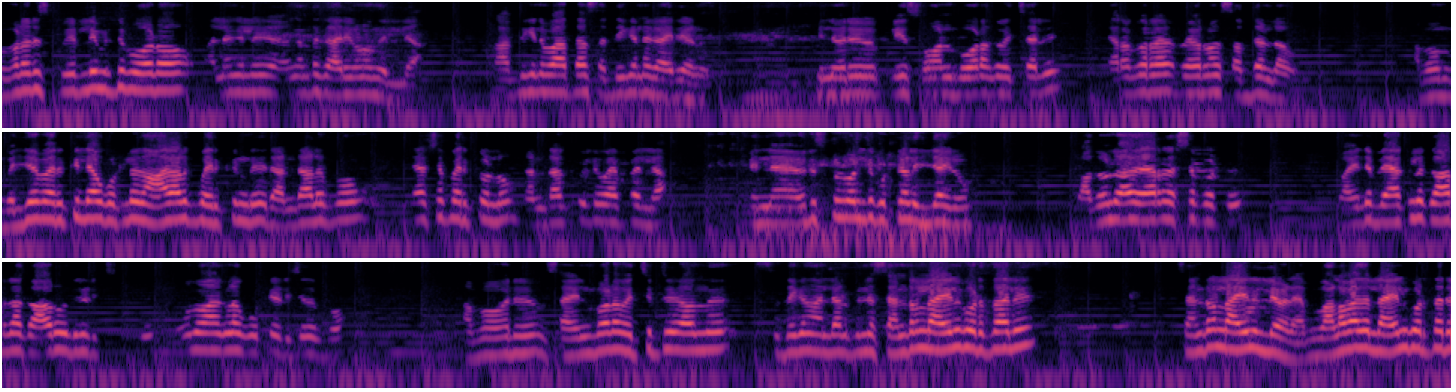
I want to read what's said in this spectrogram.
ഇവിടെ ഒരു സ്പീഡ് ലിമിറ്റ് പോകണോ അല്ലെങ്കിൽ അങ്ങനത്തെ കാര്യങ്ങളൊന്നും ഇല്ല. ട്രാഫിക്കിന്റെ ഭാഗത്ത് ശ്രദ്ധിക്കേണ്ട കാര്യമാണ്. പിന്നെ ഒരു പ്ലീസ് ഓൺ ബോർഡൊക്കെ വെച്ചാൽ ഏറെക്കുറെ വേറെ ശ്രദ്ധ ഉണ്ടാവും. അപ്പം വലിയ പരിക്കില്ല കുട്ടികൾ നാലാൾക്ക് പരിക്കുണ്ട്. രണ്ടാളിപ്പോൾ അത്യാവശ്യം പരിക്കുള്ളൂ. രണ്ടാൾക്ക് വലിയ കുഴപ്പമില്ല. പിന്നെ ഒരു സ്കൂൾ വണ്ടി കുട്ടികളില്ലായിരുന്നു അപ്പം അതുകൊണ്ട് അത് ഏറെ രക്ഷപ്പെട്ടു. അപ്പം അതിന്റെ ബാക്കിൽ കാറിന് കാറും ഇതിലിടിച്ചിട്ട് മൂന്ന് ഭാഗങ്ങളെ കൂട്ടി അടിച്ചത് ഇപ്പോൾ അപ്പോൾ ഒരു സൈൻ ബോർഡ് വെച്ചിട്ട് അതൊന്ന് ശ്രദ്ധിക്കുന്ന നല്ലതാണ്. പിന്നെ സെൻട്രൽ ലൈൻ കൊടുത്താൽ സെൻട്രൽ ലൈൻ ഇല്ല ഇവിടെ വളവാതെ ലൈൻ കൊടുത്താൽ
